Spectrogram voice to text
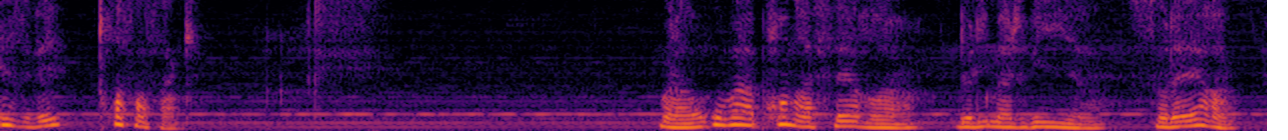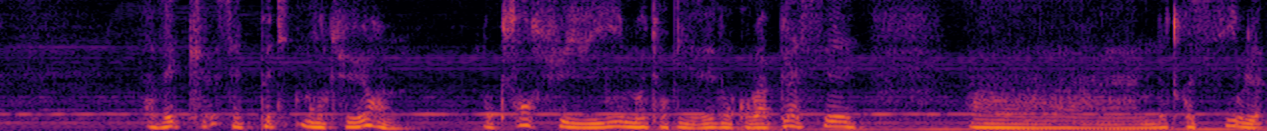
SV305. Voilà, on va apprendre à faire euh, de l'imagerie euh, solaire avec cette petite monture, donc sans suivi, motorisé. Donc on va placer notre cible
